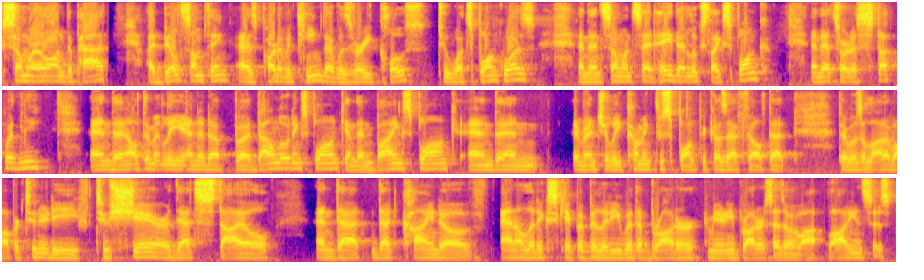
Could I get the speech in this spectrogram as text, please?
Somewhere along the path, I built something as part of a team that was very close to what Splunk was. And then someone said, hey, that looks like Splunk. And that sort of stuck with me. And then ultimately ended up uh, downloading Splunk and then buying Splunk and then eventually coming to Splunk because I felt that there was a lot of opportunity to share that style and that that kind of analytics capability with a broader community, broader set of audiences.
